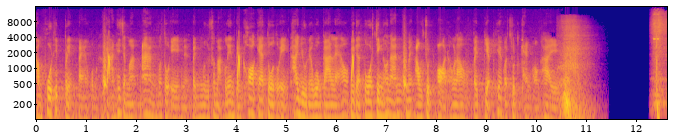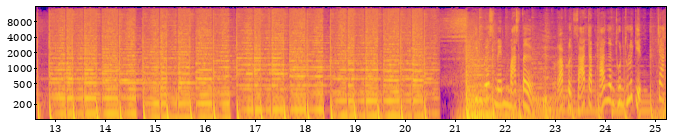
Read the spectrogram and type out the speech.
คำพูดที่เปลี่ยนแปลงผมนะการที่จะมาอ้างว่าตัวเองเนี่ยเป็นมือสมัครเล่นเป็นข้อแก้ตัวตัวเอง ถ้าอยู่ในวงการแล้วมีแต่ตัวจริงเท่านั้นไม่เอาจุดอ่อนของเรา ไปเปรียบเทียบกับจุดแข็งของใคร Investment Master รับปรึกษาจัดหาเงินทุนธุรกิจจาก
